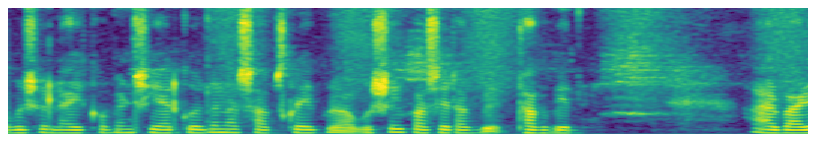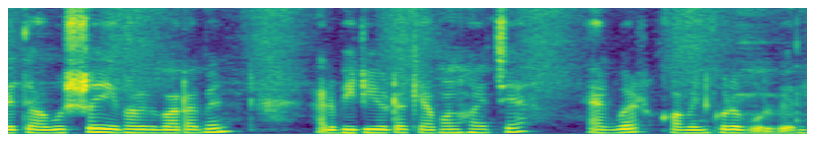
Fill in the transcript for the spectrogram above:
অবশ্যই লাইক কমেন্ট শেয়ার করবেন আর সাবস্ক্রাইব করে অবশ্যই পাশে রাখবে, থাকবেন। আর বাড়িতে অবশ্যই এভাবে বানাবেন। আর ভিডিওটা কেমন হয়েছে একবার কমেন্ট করে বলবেন।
